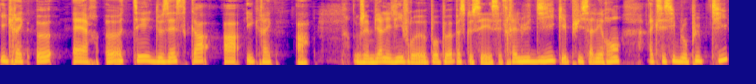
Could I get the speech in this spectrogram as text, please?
Y-E-R-E-T-2-S-K-A-Y-A. Donc j'aime bien les livres pop-up parce que c'est très ludique et puis ça les rend accessibles aux plus petits.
